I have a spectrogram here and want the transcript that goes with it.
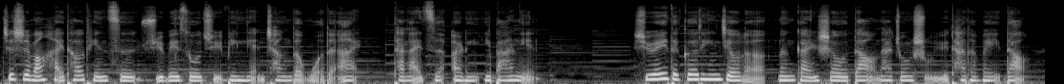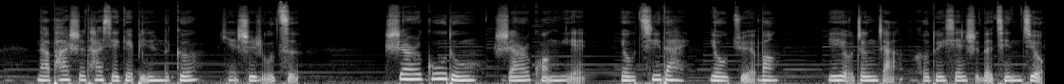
这是王海涛填词，许巍作曲并演唱的《我的爱》，它来自2018年。许巍的歌听久了，能感受到那种属于他的味道，哪怕是他写给别人的歌也是如此。时而孤独，时而狂野，有期待，有绝望，也有挣扎和对现实的迁就。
